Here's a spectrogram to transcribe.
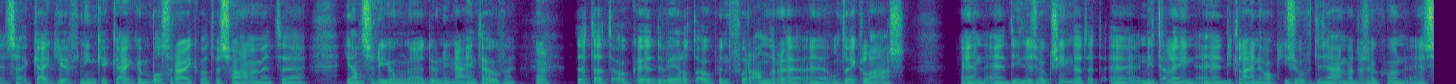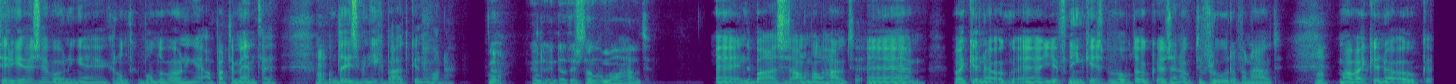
eh, kijk Juf Nienke, kijk een Bosrijk, wat we samen met eh Jansen de Jong doen in Eindhoven. Ja. Dat dat ook de wereld opent voor andere ontwikkelaars. En die dus ook zien dat het niet alleen die kleine hokjes hoeven te zijn, maar dus ook gewoon serieuze woningen, grondgebonden woningen, appartementen, Hm. op deze manier gebouwd kunnen worden. Ja. En, en dat is dan allemaal hout? Eh, in de basis allemaal hout. Eh, Wij kunnen ook, eh Juf Nienke is bijvoorbeeld ook, eh, zijn ook de vloeren van hout. Hm. Maar wij kunnen ook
